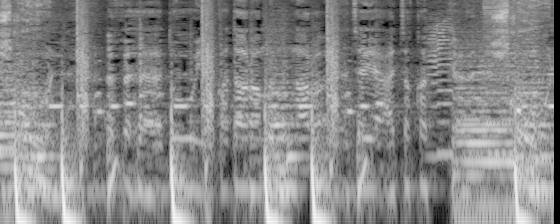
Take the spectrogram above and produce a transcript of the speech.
شكون؟ يعتقدك شكون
